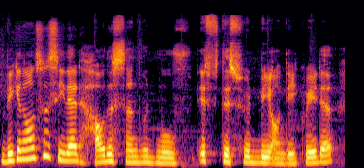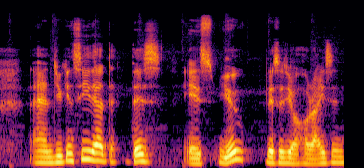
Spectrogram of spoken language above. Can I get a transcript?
We can also see that how the sun would move if this would be on the equator. And you can see that this is you, this is your horizon.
